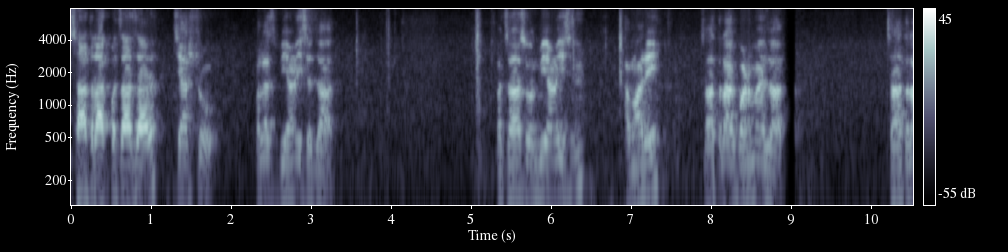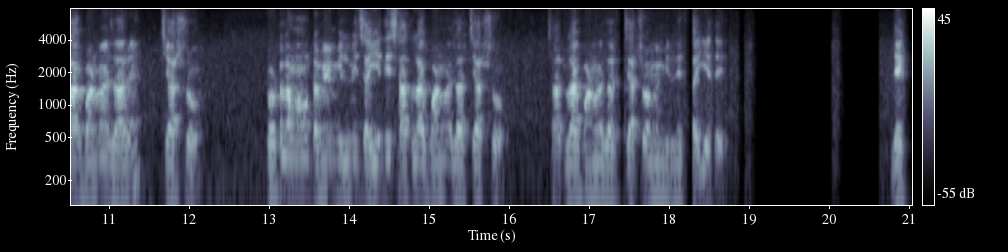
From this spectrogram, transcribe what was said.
सात लाख पचास हज़ार। चार सौ प्लस बयालीस हज़ार। पचास और बयालीस हमारे सात लाख बानवे हज़ार। सात लाख बानवे हज़ार चार सौ। टोटल अमाउंट हमें मिलनी चाहिए थी सात लाख बानवे हज़ार चार सौ। सात लाख बानवे हज़ार चार सौ हमें मिलने चाहिए थे। लेकिन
